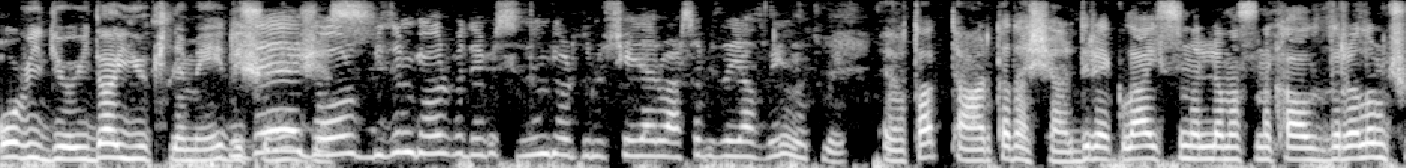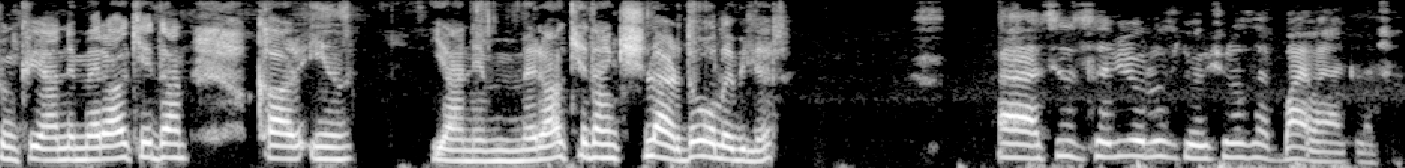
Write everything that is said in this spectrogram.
o videoyu da yüklemeyi Bir de düşüneceğiz. gör, bizim görmediğimiz sizin gördüğünüz şeyler varsa bize yazmayı unutmayın. Evet hatta arkadaşlar direkt like sınırlamasını kaldıralım çünkü yani merak eden kar in- yani merak eden kişiler de olabilir. Ha, sizi seviyoruz. Görüşürüz. Bay bay arkadaşlar.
